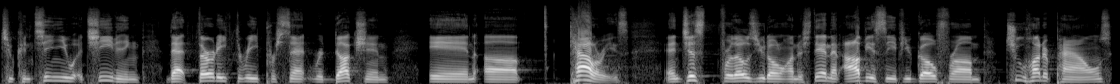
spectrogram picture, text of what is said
to continue achieving that 33% reduction in uh, calories. And just for those you don't understand that, obviously, if you go from 200 pounds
